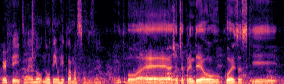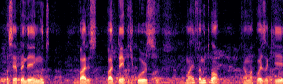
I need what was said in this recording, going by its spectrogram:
perfeito, né? Não, não tenho reclamações, né? Foi muito boa. É, a gente aprendeu coisas que você aprender em muito, vários, vários tempos de curso, mas foi muito bom. É uma coisa que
